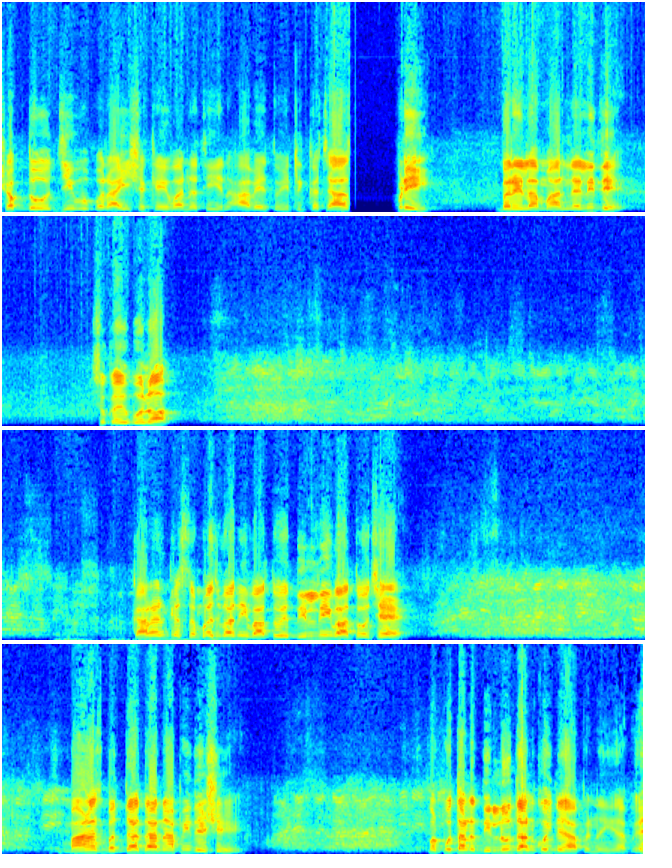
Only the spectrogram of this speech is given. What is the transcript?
શબ્દો જીવ ઉપર આવી શકે એવા નથી અને આવે તો એટલી કચાશ આપણી ભરેલા માલને લીધે. શું કહ્યું? બોલો. કારણ કે સમજવાની વાતો એ દિલની વાતો છે. માણસ બધા દાન આપી દેશે. પણ પોતાના દિલનું દાન કોઈ નહીં આપે નહીં આપે.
